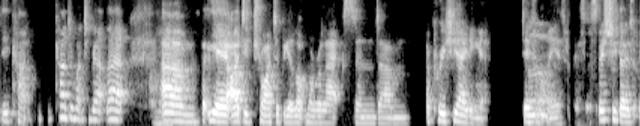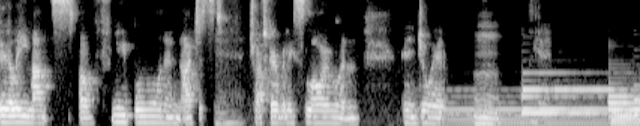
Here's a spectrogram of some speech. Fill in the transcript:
you can't can't do much about that. Um, but yeah, I did try to be a lot more relaxed and um, appreciating it. Definitely, especially- especially those early months of newborn, and I just try to go really slow and, and enjoy it. Mm. Yeah.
